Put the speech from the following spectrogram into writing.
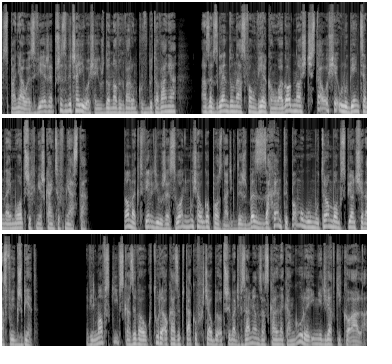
Wspaniałe zwierzę przyzwyczaiło się już do nowych warunków bytowania, a ze względu na swą wielką łagodność stało się ulubieńcem najmłodszych mieszkańców miasta. Tomek twierdził, że słoń musiał go poznać, gdyż bez zachęty pomógł mu trąbą wspiąć się na swój grzbiet. Wilmowski wskazywał, które okazy ptaków chciałby otrzymać w zamian za skalne kangury i niedźwiadki koala.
